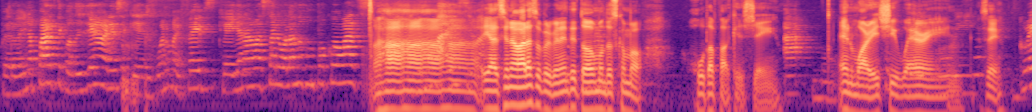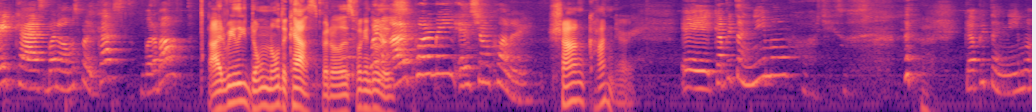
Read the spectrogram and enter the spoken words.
Pero hay una parte cuando llega a Vanessa que es one of my faves, que ella nada más sale volando con un poco de bats. Ajá, ajá. Y hace una vara súper violenta y todo el mundo es como, Who the fuck is she? Amo. And what is she wearing? Sí. Great cast. Bueno, vamos por el cast. What about? I really don't know the cast, pero let's fucking do Bueno, this. Al Quartermain es Sean Connery. Sean Connery. Eh, Capitán Nemo. Oh, Jesus. Capitán Nemo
